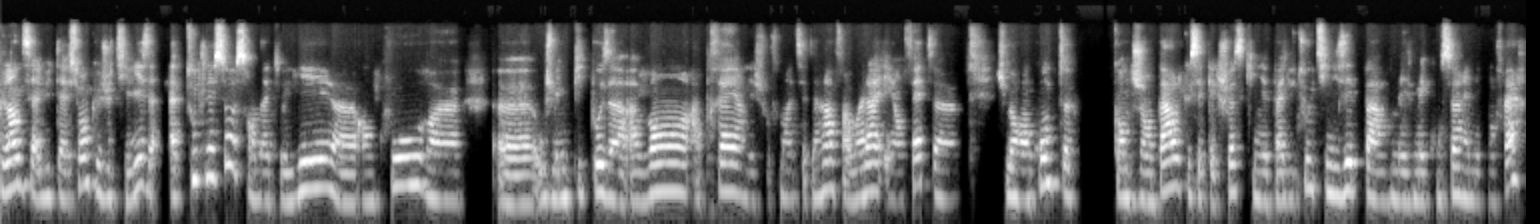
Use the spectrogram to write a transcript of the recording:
plein de salutations que j'utilise à toutes les sauces, en atelier, euh, en cours, euh, euh, où je mets une petite pause avant, après, un échauffement, etc. Enfin voilà, et en fait, je me rends compte quand j'en parle que c'est quelque chose qui n'est pas du tout utilisé par mes, consoeurs et mes confrères.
